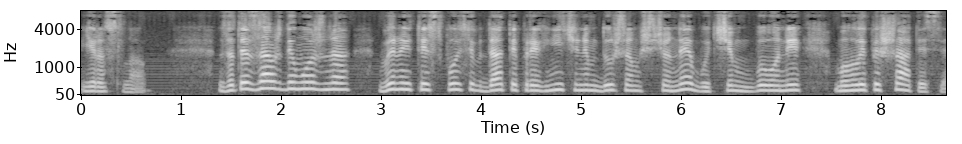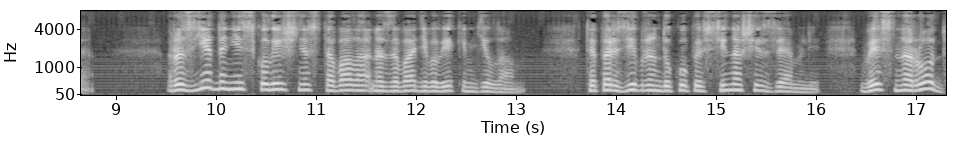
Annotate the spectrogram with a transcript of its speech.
Ярослав. Зате завжди можна винайти спосіб дати пригніченим душам щонебудь, чим би вони могли пишатися. Роз'єднаність колишня ставала на заваді великим ділам. Тепер зібрано докупи всі наші землі, весь народ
